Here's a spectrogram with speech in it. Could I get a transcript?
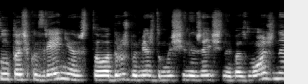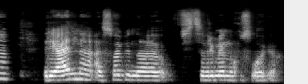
ту точку зрения, что дружба между мужчиной и женщиной возможна, реально, особенно в современных условиях.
